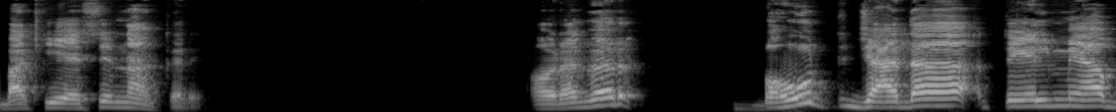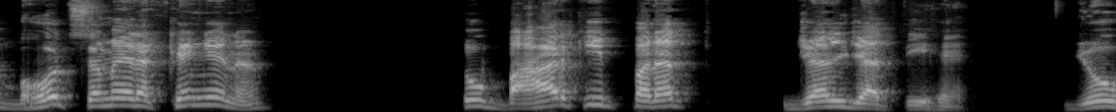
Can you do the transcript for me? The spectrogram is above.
बाकी ऐसे ना करें। और अगर बहुत ज़्यादा तेल में आप बहुत समय रखेंगे ना तो बाहर की परत जल जाती है, जो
